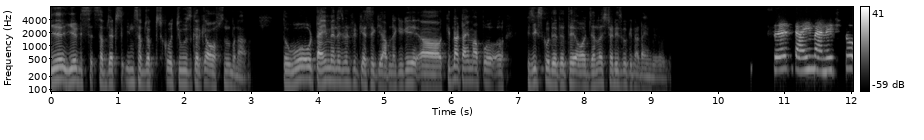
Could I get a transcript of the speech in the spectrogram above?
ये ये सब्जेक्ट्स इन सब्जेक्ट्स को चूज़ करके ऑप्शनल बनाना तो वो टाइम मैनेजमेंट फिर कैसे किया आपने? क्योंकि अ, कितना टाइम आप फिजिक्स को देते थे और जनरल स्टडीज़ को कितना टाइम देते सर टाइम मैनेज तो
